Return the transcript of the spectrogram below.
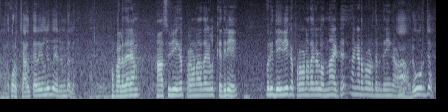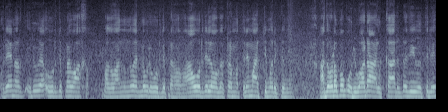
അങ്ങനെ കുറച്ച് ആൾക്കാരെങ്കിലും വരുന്നുണ്ടല്ലോ. അപ്പോൾ പലതരം ആസുരിക പ്രവണതകൾക്കെതിരെ ഒരു ദൈവിക പ്രവണതകൾ ഒന്നായിട്ട് അങ്ങയുടെ പ്രവർത്തനത്തിനെയും ആ ഒരു ഊർജം ഒരു എനർജി ഒരു ഊർജ പ്രവാഹം. ഭഗവാൻ നിന്ന് വരുന്ന ഒരു ഊർജ പ്രവാഹം. ആ ഊർജ ലോകക്രമത്തിനെ മാറ്റിമറിക്കുന്നു. അതോടൊപ്പം ഒരുപാട് ആൾക്കാരുടെ ജീവിതത്തിൽ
